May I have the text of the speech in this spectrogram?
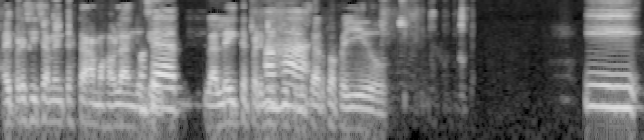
ahí precisamente estábamos hablando O que sea, la ley te permite ajá. utilizar tu apellido. Y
